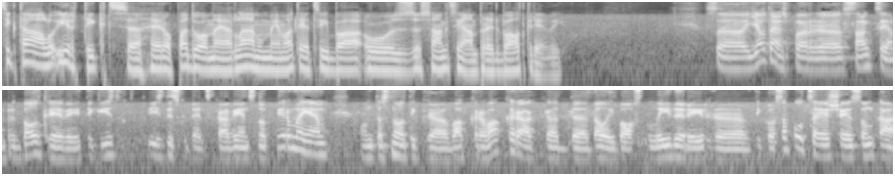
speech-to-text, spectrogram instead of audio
cik tālu ir tikts Eiropa padomē ar lēmumiem attiecībā uz sankcijām pret Baltkrieviju? Jautājums par sankcijām pret Baltkrieviju tika izdiskutēts kā viens no pirmajiem, un tas notika vakar vakarā, kad dalībvalstu līderi ir tikko sapulcējušies. Un kā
